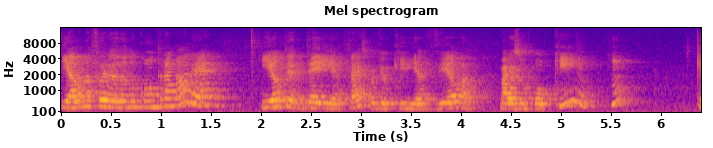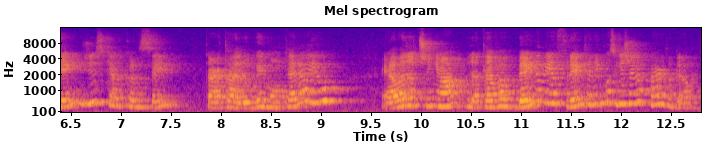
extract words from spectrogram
E ela foi nadando contra a maré. E eu tentei ir atrás porque eu queria vê-la mais um pouquinho. Hum, quem disse que eu cansei? Tartaruga em monte era eu. Ela já tinha, ó, já estava bem na minha frente, eu nem conseguia chegar perto dela.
